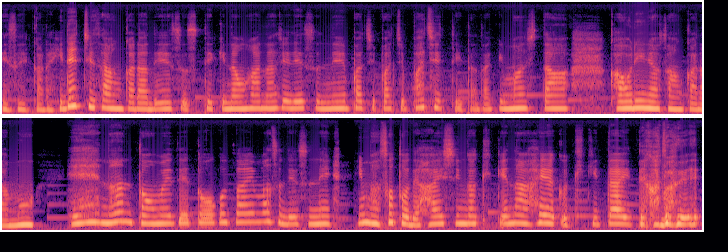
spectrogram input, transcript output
えそれからひでっちさんからです。素敵なお話ですね。パチパチパチっていただきました。かおりにゃさんからも、えー、なんとおめでとうございますですね。今外で配信が聞けない。早く聞きたいってことで、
